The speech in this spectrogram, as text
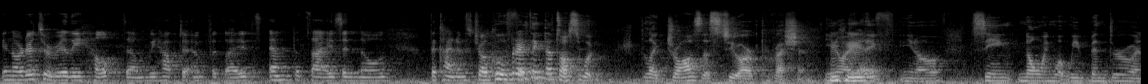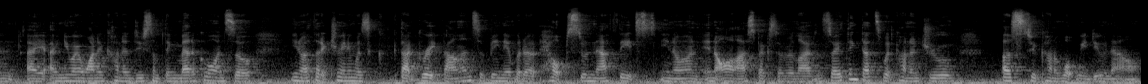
in order to really help them, we have to empathize, empathize and know the kind of struggles. But I think that's also what like draws us to our profession. You know, Mhm. I think you know, seeing, knowing what we've been through, and I, I knew I wanted to kind of do something medical, and so you know, athletic training was that great balance of being able to help student athletes, you know, in, in all aspects of their lives, and so I think that's what kind of drew us to kind of what we do now.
